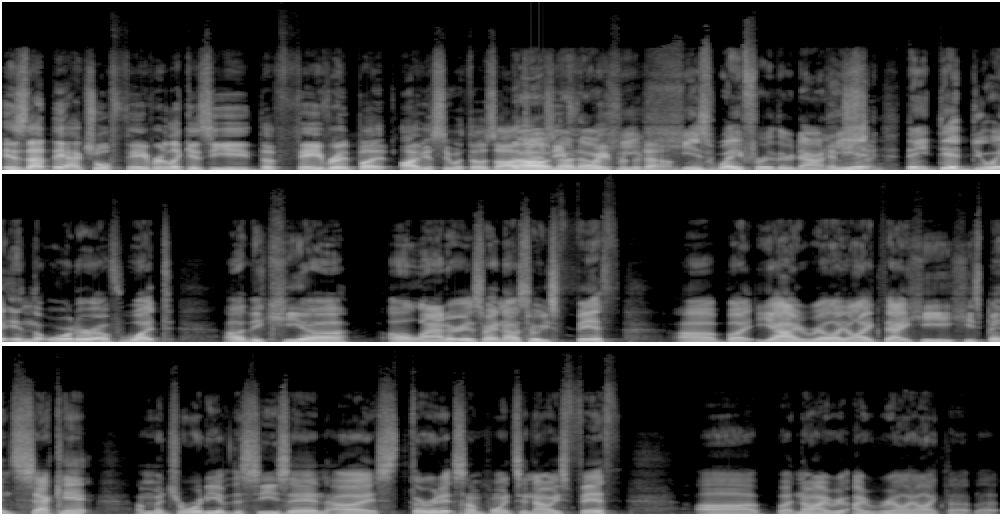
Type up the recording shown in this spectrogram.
Is that the actual favorite? Like, is he the favorite, but obviously with those odds, no, or is he no, no. way He- further down? He's way further down. He they did do it in the order of what uh, the Kia uh, ladder is right now, so he's fifth. Uh, but yeah, I really like that. He he's been second a majority of the season. Uh, he's third at some points, and now he's fifth. Uh, but no, I, re- I really like that bet.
